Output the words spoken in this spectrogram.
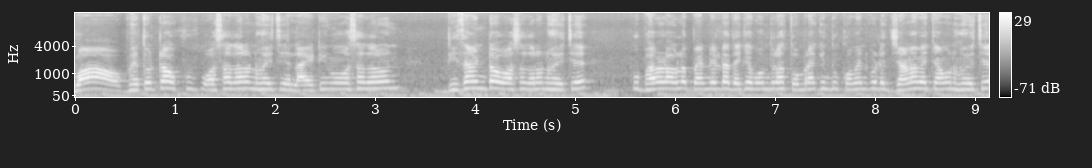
ওয়াও ভেতরটাও খুব অসাধারণ হয়েছে লাইটিংও অসাধারণ ডিজাইনটাও অসাধারণ হয়েছে। খুব ভালো লাগল প্যান্ডেলটা দেখে বন্ধুরা, তোমরা কিন্তু কমেন্ট করে জানাবে কেমন হয়েছে।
